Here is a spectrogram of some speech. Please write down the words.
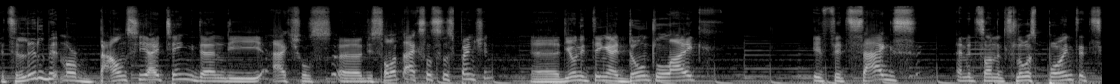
It's a little bit more bouncy, I think, than the actual uh, the solid axle suspension. Uh, the only thing I don't like, if it sags and it's on its lowest point, it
